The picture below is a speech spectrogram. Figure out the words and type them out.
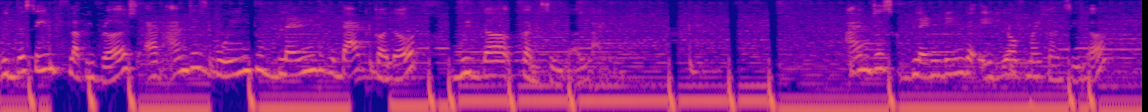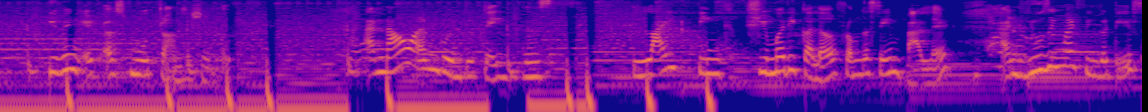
with the same fluffy brush and I'm just going to blend that color with the concealer line. I'm just blending the area of my concealer giving it a smooth transition and now I'm going to take this light pink shimmery color from the same palette and using my fingertips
